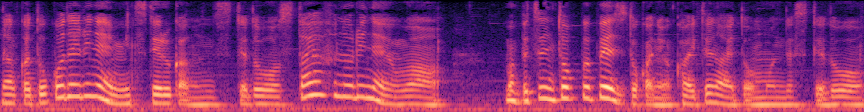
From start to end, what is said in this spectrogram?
なんかどこで理念見つけるかなんですけどスタイフの理念は、まあ、別にトップページとかには書いてないと思うんですけど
